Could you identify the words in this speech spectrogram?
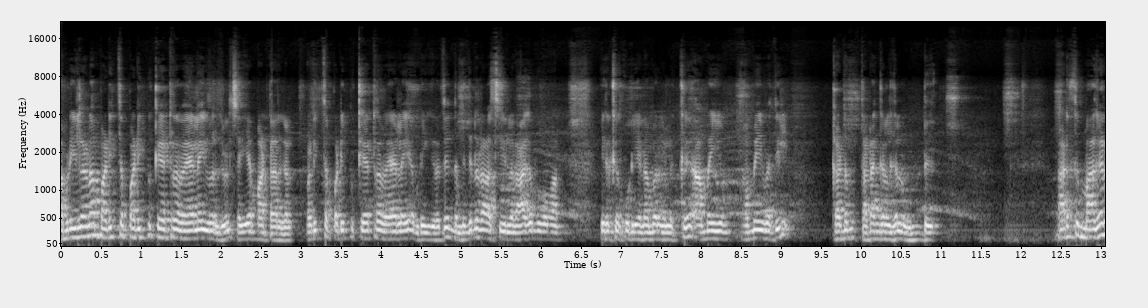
அப்படி இல்லைன்னா படித்த படிப்புக்கேற்ற வேலை இவர்கள் செய்ய மாட்டார்கள். படித்த படிப்புக்கேற்ற வேலை அப்படிங்கிறது இந்த மிதுன ராசியில் ராகு பகவான் இருக்கக்கூடிய நபர்களுக்கு அமையும் அமைவதில் கடும் தடங்கல்கள் உண்டு. அடுத்து மகர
